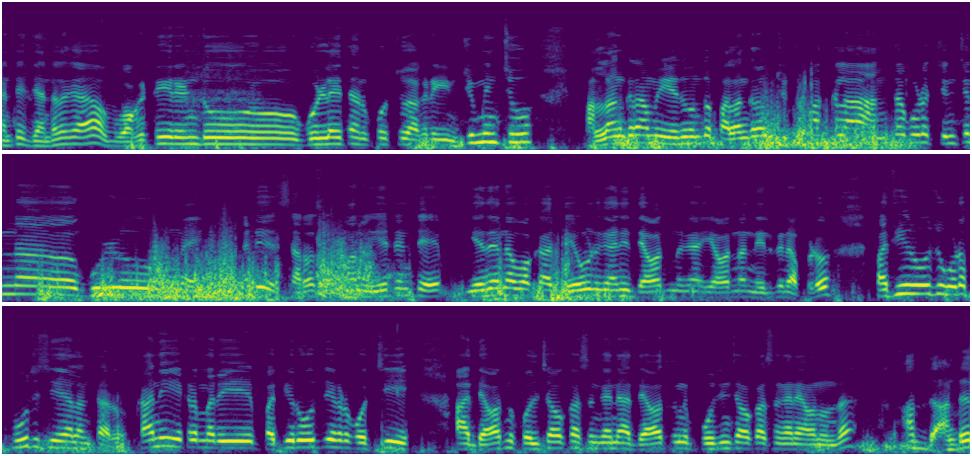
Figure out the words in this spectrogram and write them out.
అంటే జనరల్గా ఒకటి రెండు గుళ్ళు అయితే అనుకోవచ్చు అక్కడ ఇంచుమించు పల్లం గ్రామం ఏదో ఉందో పల్లం గ్రామం చుట్టుపక్కల అంతా కూడా చిన్న చిన్న గుళ్ళు ఉన్నాయి. అంటే సర్వ మనం ఏంటంటే ఏదైనా ఒక దేవుడు కానీ దేవతను కానీ ఎవరన్నా నిలిపినప్పుడు ప్రతిరోజు కూడా పూజ చేయాలంటారు. కానీ ఇక్కడ మరి ప్రతిరోజు ఇక్కడికి వచ్చి ఆ దేవతను కొలిచే అవకాశం కానీ ఆ దేవతని పూజించే అవకాశం కానీ ఏమైనా ఉందా? అంటే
